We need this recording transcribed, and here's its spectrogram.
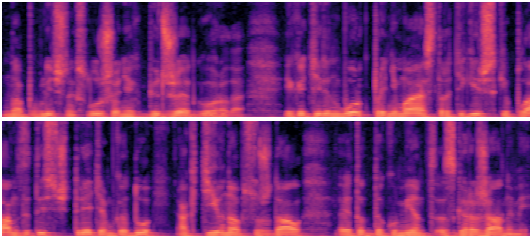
на публичных слушаниях бюджет города. Екатеринбург, принимая стратегический план в 2003 году, активно обсуждал этот документ с горожанами.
